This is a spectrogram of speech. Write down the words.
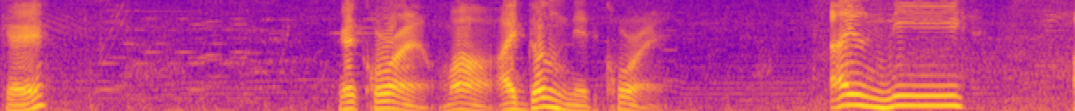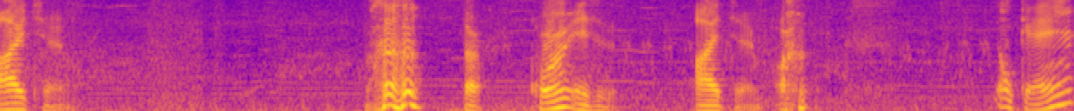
Okay. Get corn. Wow, I don't need corn. I need item. but corn is item. okay.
